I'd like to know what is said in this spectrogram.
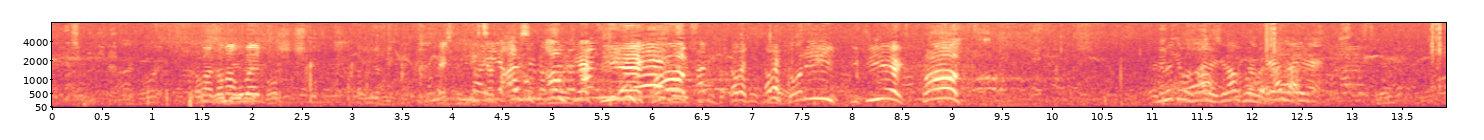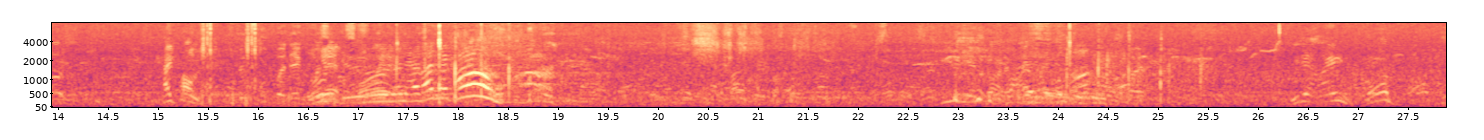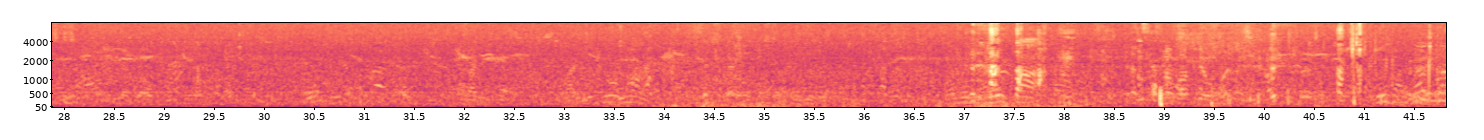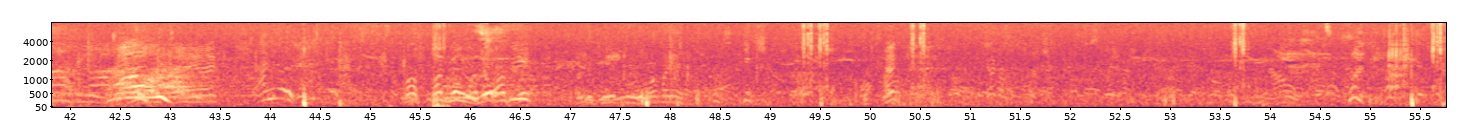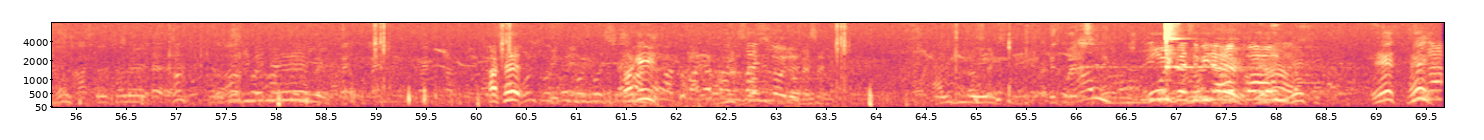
Komm mal, komm mal, Robert. Auf jetzt hier, kommt. Conny, die vier, kommt. In der Mitte muss einer, genau so. Einer. Kein Foul. Wenn er weiterkommt. Wieder ein, kommt. Axel. Sagi. Ruhig, Wessi, wieder aufbauen. Jetzt, hey.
